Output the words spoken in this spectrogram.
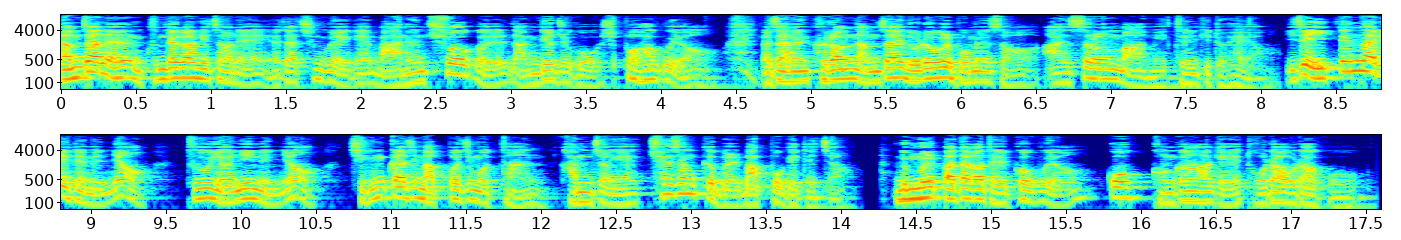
남자는 군대 가기 전에 여자친구에게 많은 추억을 남겨주고 싶어 하고요. 여자는 그런 남자의 노력을 보면서 안쓰러운 마음이 들기도 해요. 이제 입대 날이 되면요. 두 연인은요. 지금까지 맛보지 못한 감정의 최상급을 맛보게 되죠 눈물바다가 될 거고요. 꼭 건강하게 돌아오라고.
